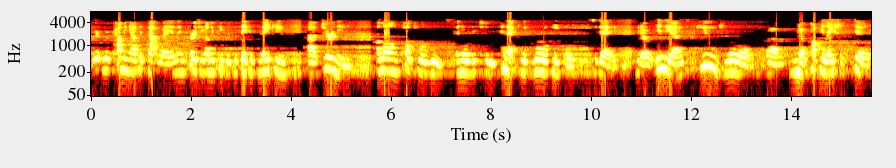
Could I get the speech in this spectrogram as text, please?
we're, we're, coming at it that way and encouraging other people to think of making uh, journeys along cultural routes in order to connect with rural people today. You know, India has huge rural, um, you know, population still,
